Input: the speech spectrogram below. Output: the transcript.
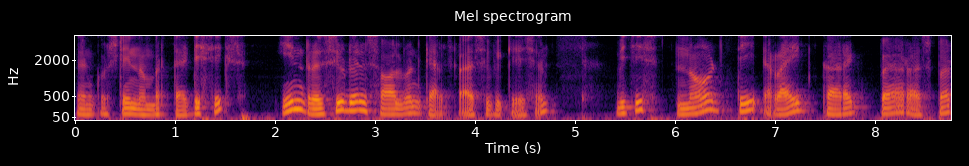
Then question number 36 in residual solvent classification which is not the right correct pair as per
